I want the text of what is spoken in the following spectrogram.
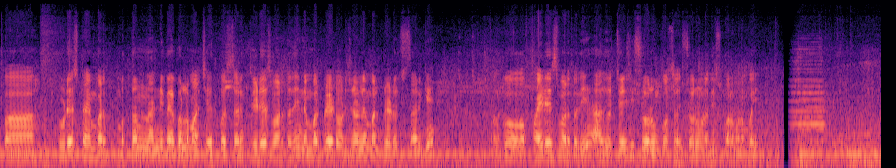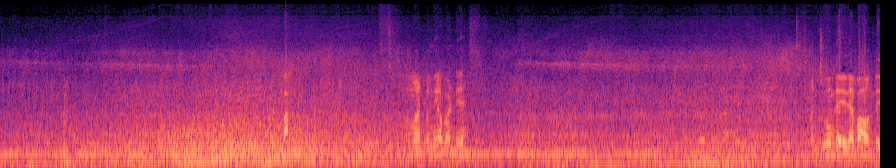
ఒక టూ డేస్ టైం పడుతుంది. మొత్తం అన్ని పేపర్లు మన చేతికి వచ్చేసరికి త్రీ డేస్ పడుతుంది. Number plate original number plate వచ్చేసరికి మనకు ఒక ఫైవ్ డేస్ పడుతుంది. అది వచ్చేసి షోరూమ్కి వస్తుంది. షోరూమ్లో తీసుకోవాలి మనం పోయి. అంటుంది ఉమ్మ అంటుందిగా బండి. మంచిగా ఉంది. ఇదే బాగుంది.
